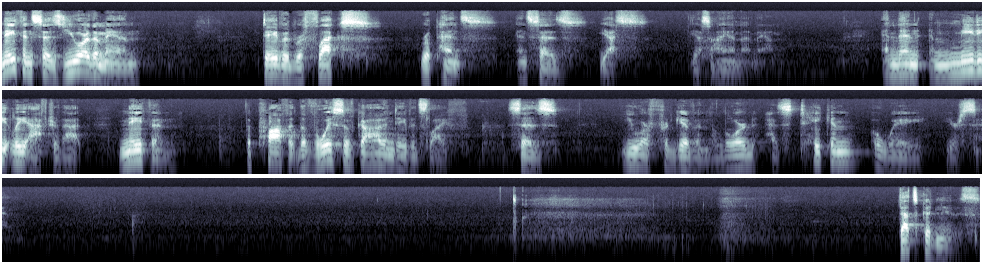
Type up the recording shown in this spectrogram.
Nathan says, You are the man. David reflects, repents, and says, Yes, yes, I am that man. And then immediately after that, Nathan, the prophet, the voice of God in David's life, says, You are forgiven. The Lord has taken away your sin. That's good news.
